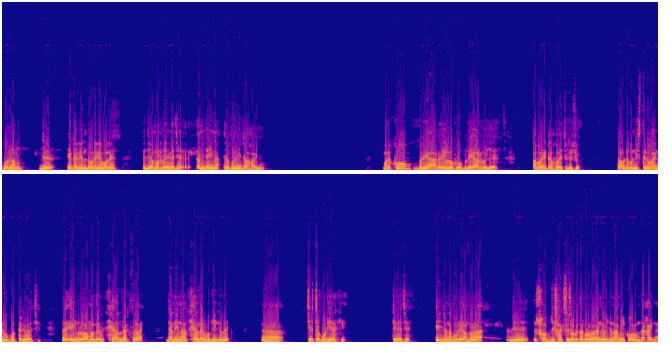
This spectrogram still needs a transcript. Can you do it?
বললাম যে এটা কিন্তু অনেকে বলে যে আমার হয়ে গেছে, আমি জানি না, এরকম এইটা হয়নি। মানে খুব রেয়ার এগুলো খুব রেয়ার হয়ে যায়। আবার এটা হয়েছে কিছু, তাও দেখুন নিচ থেকে হয়নি, উপর থেকে হয়েছে। তা এইগুলো আমাদের খেয়াল রাখতে জানি না খেয়াল রাখব কি করে চেষ্টা করি আর কি। ঠিক আছে? এই জন্য বলি আপনারা যে সব যে সাকসেস হবে তা কোনো কারণ ওই জন্য আমি কলম দেখাই না,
